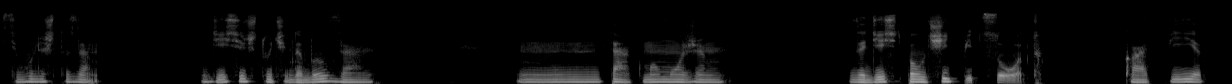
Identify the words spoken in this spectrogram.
Всего лишь что за 10 штучек добыл за... М, Так, мы можем за 10 получить 500. Капец.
